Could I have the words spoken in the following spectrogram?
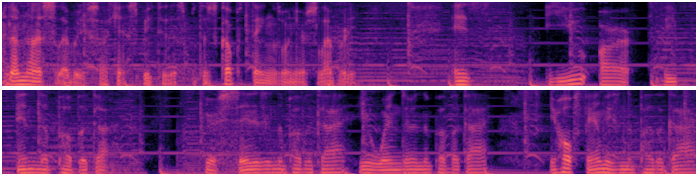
and I'm not a celebrity, so I can't speak to this, but there's a couple things when you're a celebrity. Is you are the in the public eye. Your sin is in the public eye. Your wins are in the public eye. Your whole family's in the public eye.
